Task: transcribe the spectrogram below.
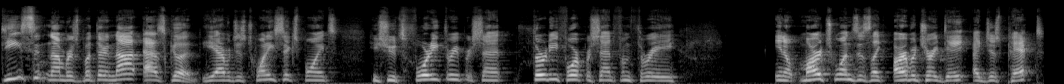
decent numbers, but they're not as good. He averages 26 points. He shoots 43%, 34% from three. You know, March 1's is like arbitrary date I just picked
